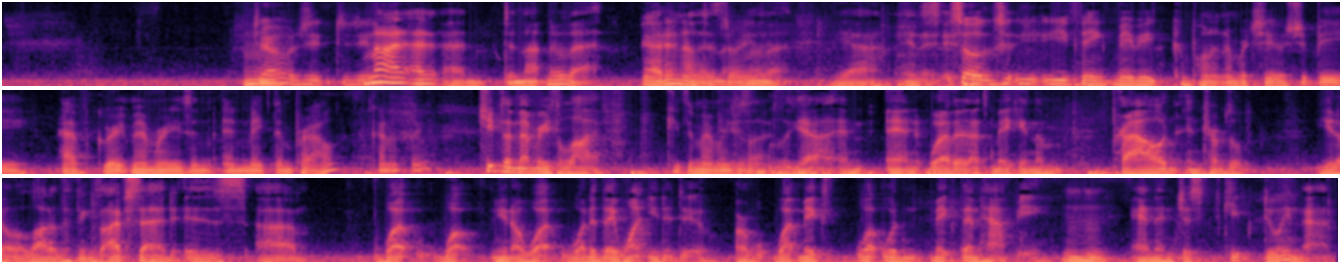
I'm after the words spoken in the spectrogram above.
Hmm. Joe. Did you, did you? No, I, I, I did not know that. Yeah, I didn't know that Did story. know either. that. Yeah. And it- So, so you- you think maybe component number two should be have great memories and, and make them proud, kind of thing. keep the memories alive. Keep the memories alive. Yeah, and and whether that's making them proud in terms of, you know, a lot of the things I've said is, um, what what you know what what did they want you to do, or what makes what would make them happy, Mhm. and then just keep doing that,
